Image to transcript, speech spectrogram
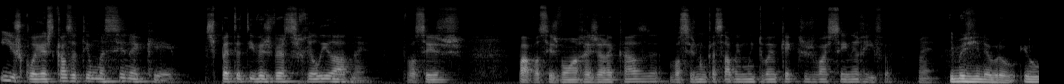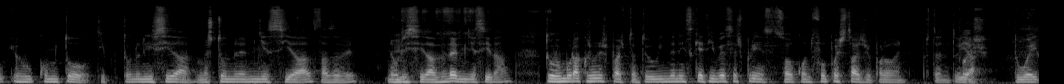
E os colegas de casa têm uma cena que é expectativas versus realidade, não é? Vocês, pá, vocês vão arranjar a casa, vocês nunca sabem muito bem o que é que vos vai sair na rifa, não é? Imagina, bro, eu, eu como estou, tipo, estou na universidade, mas estou na minha cidade, estás a ver? Na hum. universidade da minha cidade, estou a morar com os meus pais, portanto eu ainda nem sequer tive essa experiência, só quando for para estágio para o ano. Portanto, já, tu aí,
